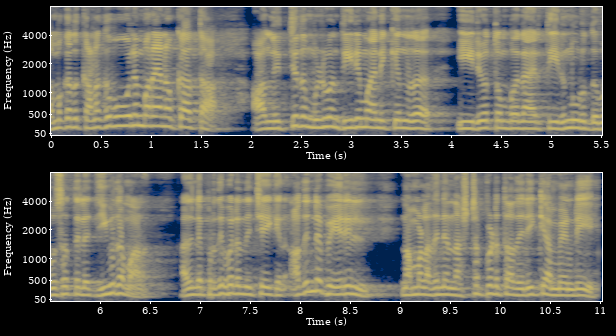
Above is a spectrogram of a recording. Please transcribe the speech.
നമുക്കത് കണക്ക് പോലും പറയാനൊക്കാത്ത ആ നിത്യത മുഴുവൻ തീരുമാനിക്കുന്നത് ഈ ഇരുപത്തൊമ്പതിനായിരത്തി ഇരുന്നൂറ് ദിവസത്തിലെ ജീവിതമാണ്. അതിന്റെ പ്രതിഫലം നിശ്ചയിക്കുന്നത് അതിന്റെ പേരിൽ നമ്മൾ അതിനെ നഷ്ടപ്പെടുത്താതിരിക്കാൻ വേണ്ടി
